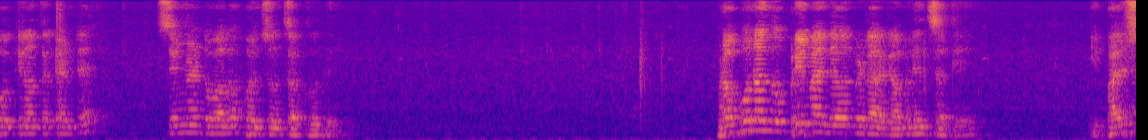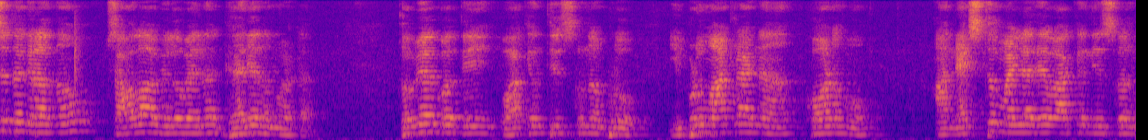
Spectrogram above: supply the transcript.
పొక్కినంత కంటే సిమెంట్ వల్ల కొంచెం తగ్గుద్ది. ప్రభునందు ప్రియమైన దేవుని బిడ్డ గమనించండి. ఈ పరిశుద్ధ గ్రంథం చాలా విలువైన గని అన్నమాట. తొమ్మిదో కొద్ది వాక్యం తీసుకున్నప్పుడు ఇప్పుడు మాట్లాడిన కోణము ఆ నెక్స్ట్ మళ్ళీ అదే వాక్యం తీసుకొని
